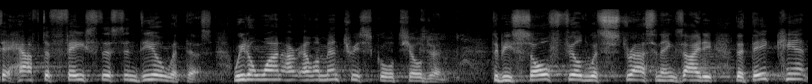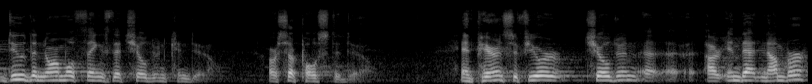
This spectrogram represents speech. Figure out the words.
to have to face this and deal with this. We don't want our elementary school children to be so filled with stress and anxiety that they can't do the normal things that children can do or supposed to do. And parents, if your children uh, are in that number,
